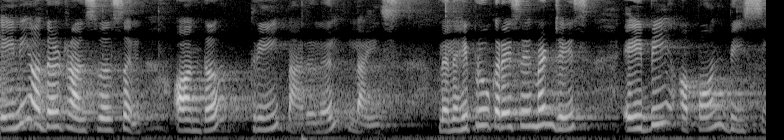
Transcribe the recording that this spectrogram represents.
any other transversal on the three parallel lines. आपल्याला हे प्रूव्ह करायचं आहे म्हणजेच A B upon B C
